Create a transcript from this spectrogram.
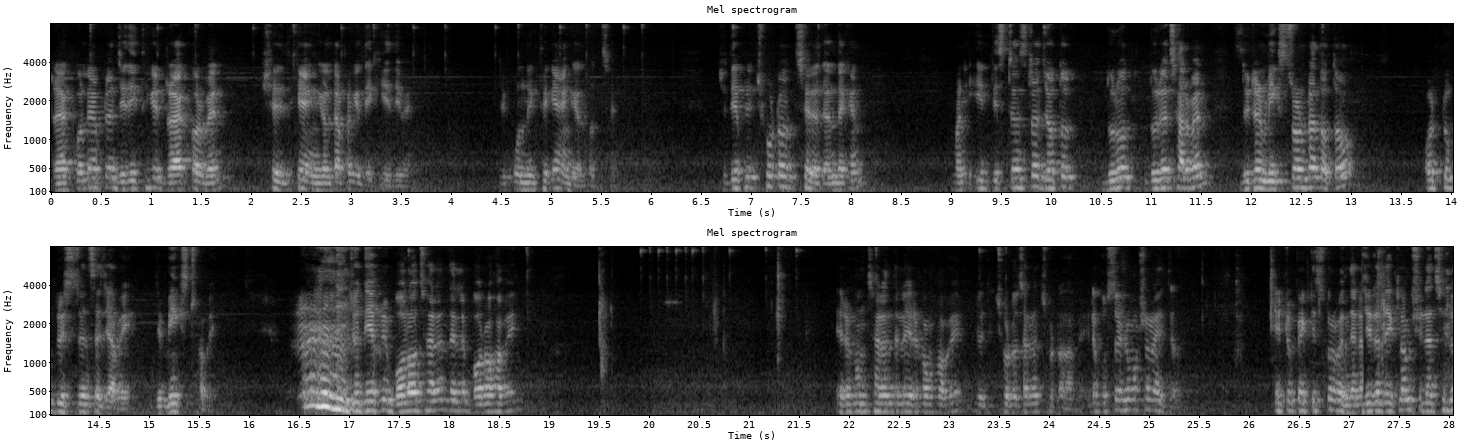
ড্র্যাগ করলে আপনার যেদিক থেকে ড্র্যাগ করবেন, সেদিক থেকে অ্যাঙ্গেলটা আপনাকে দেখিয়ে দিবে যে কোন দিক থেকে অ্যাঙ্গেল হচ্ছে। যদি আপনি ছোট ছেড়ে দেন, দেখেন মানে এই ডিস্টেন্সটা যত দূর, দূরে ছাড়বেন, দুইটার মিক্সট্রনটা তত ওটুক ডিস্টেন্সে যাবে। যে মিক্সড হবে। যদি আপনি বড় ছাড়েন তাহলে বড় হবে। এরকম ছাড়েন তাহলে এরকম হবে। যদি ছোট ছাড়েন ছোট হবে। এটা বুঝতে সমস্যা নাই তো? একটু প্র্যাকটিস করবেন। দেন যেটা দেখলাম সেটা ছিল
